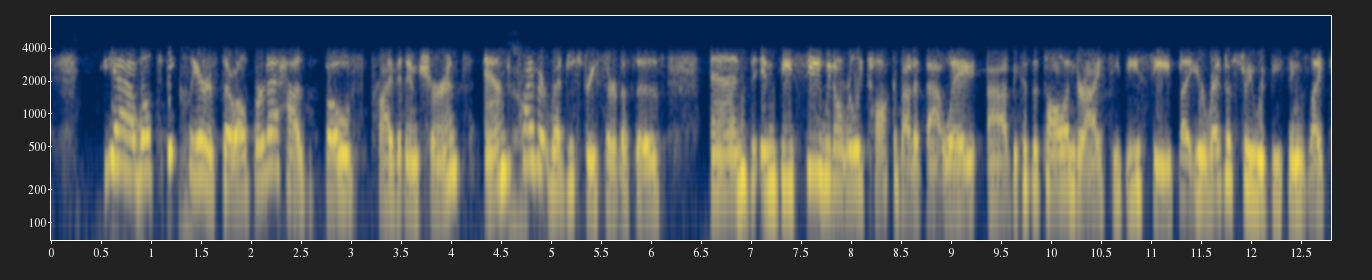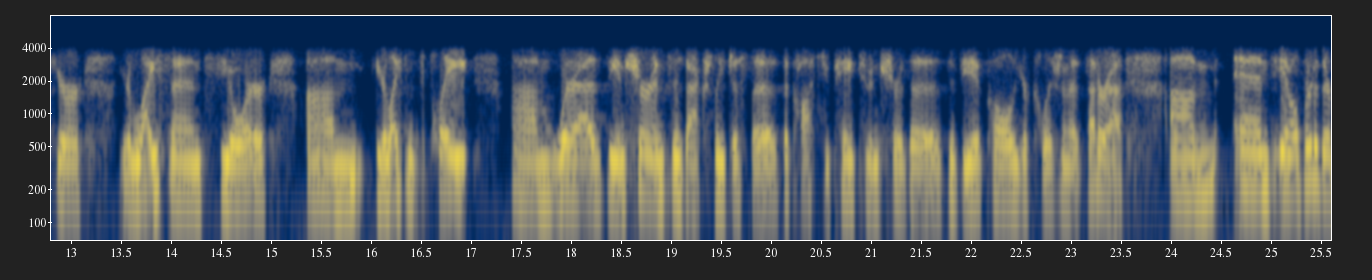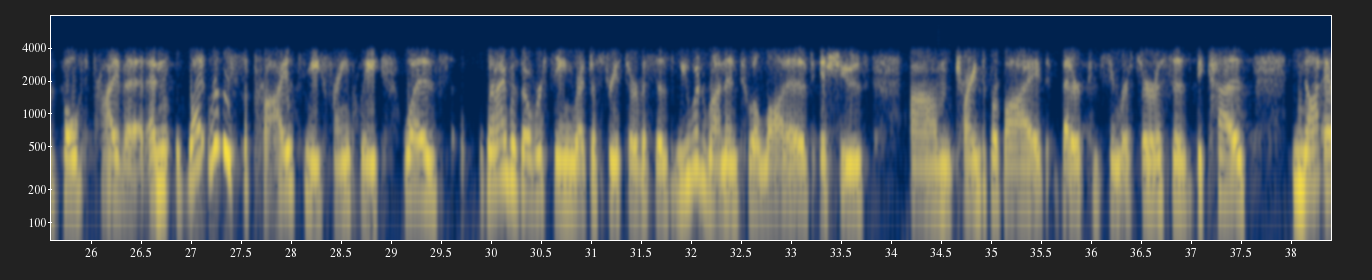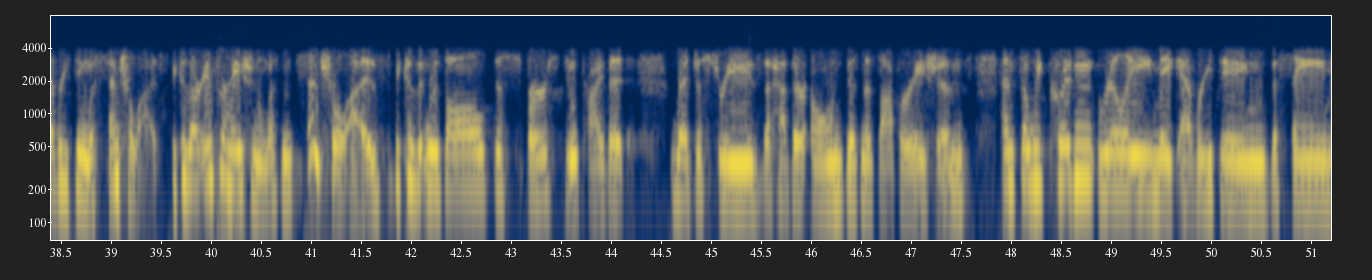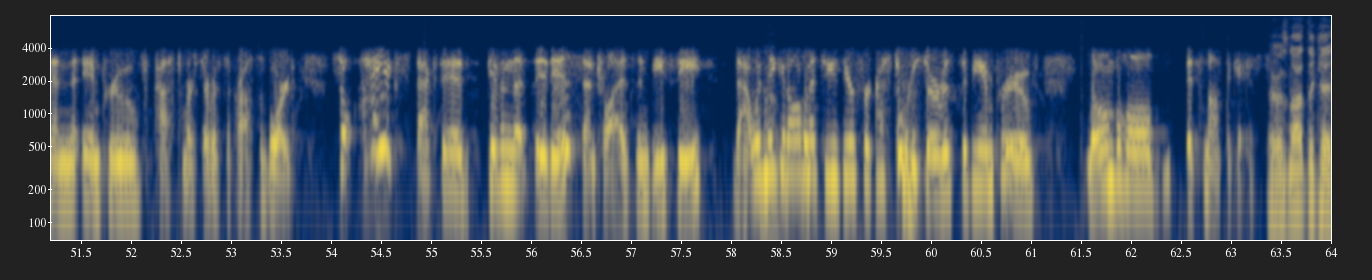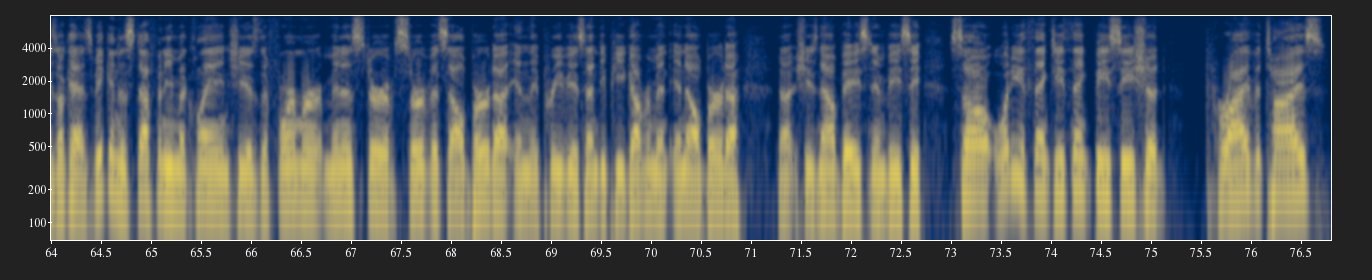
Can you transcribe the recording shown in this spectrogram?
Yeah, well, to be clear, so Alberta has both private insurance and yeah. private registry services. And in BC, we don't really talk about it that way uh, because it's all under ICBC. But your registry would be things like your your license, your um, your license plate. Um, whereas the insurance is actually just the, the cost you pay to insure the, the vehicle, your collision, et cetera. Um, and in Alberta, they're both private. And what really surprised me, frankly, was when I was overseeing registry services, we would run into a lot of issues um, trying to provide better consumer services because not everything was centralized, because our information wasn't centralized, because it was all dispersed in private registries that had their own business operations. And so we couldn't really make everything the same and improve customer service across the board. So I expected, given that it is centralized in BC, that would make it all much easier for customer service to be improved. Lo and behold, it's not the case. It was not the case. Okay, speaking to Stephanie McLean, she is the former Minister of Service Alberta in the previous NDP government in Alberta. Uh, she's now based in BC. So, what do you think? Do you think BC should privatize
